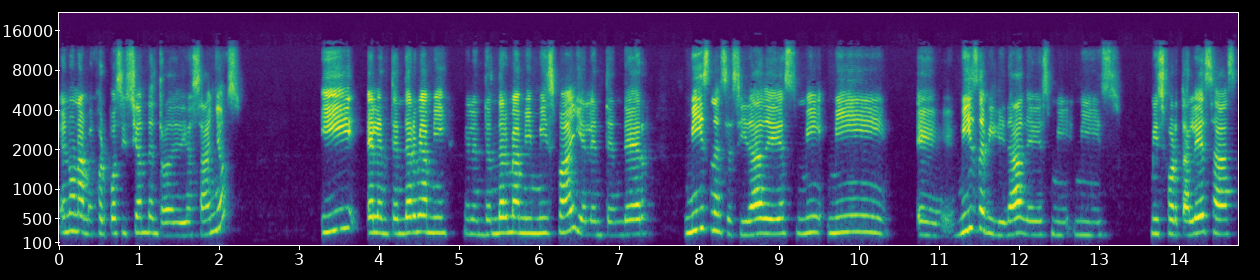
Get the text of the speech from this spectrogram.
en una mejor posición dentro de 10 años. Y el entenderme a mí, el entenderme a mí misma y el entender mis necesidades, mi, eh, mis debilidades, mis, mis fortalezas,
